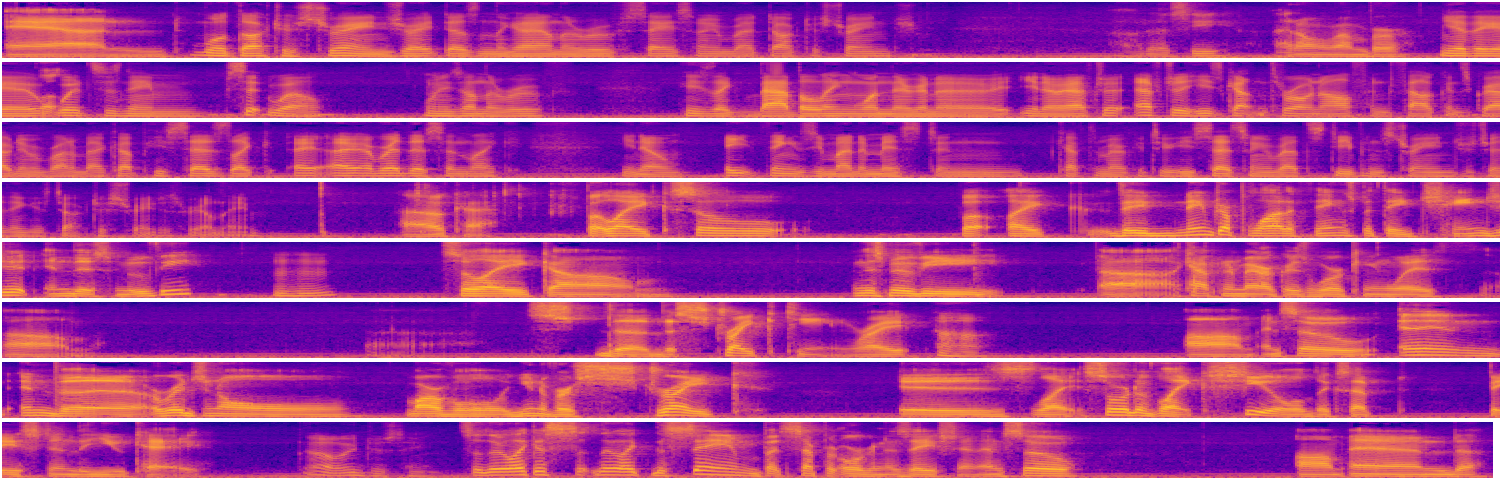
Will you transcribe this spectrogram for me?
and Well, Doctor Strange, right? Doesn't the guy on the roof say something about Doctor Strange? how does he? I don't remember. Yeah, the uh, Well- what's his name? Sitwell, when he's on the roof, he's like babbling when they're gonna, you know, after after he's gotten thrown off and Falcons grabbed him and brought him back up. He says like, I, I read this and like, you know, eight things you might have missed in Captain America 2. He said something about Stephen Strange, which I think is Doctor Strange's real name. Ah, Okay. But like so but like they name drop a lot of things but they change it in this movie. Mm-hmm. So like um in this movie uh Captain America is working with um uh, the the strike team, right? Uh huh. Um, and so in in the original Marvel universe, Strike is like sort of like Shield, except based in the UK. Oh, interesting. So they're like a they're like the same but separate organization. And so, um, and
